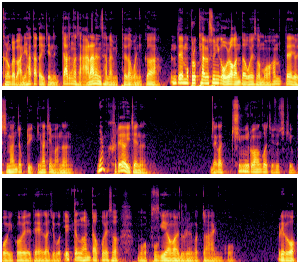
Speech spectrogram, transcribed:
그런 걸 많이 하다가 이제는 짜증나서 안 하는 사람이 되다 보니까 근데 뭐 그렇게 하면 순위가 올라간다고 해서 뭐 한때 열심히 한 적도 있긴 하지만은 그냥 그래요 이제는 내가 취미로 한 거지 솔직히 뭐 이거에 대해 가지고 1등을 한다고 해서 뭐 부귀영화를 누리는 것도 아니고 그리고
